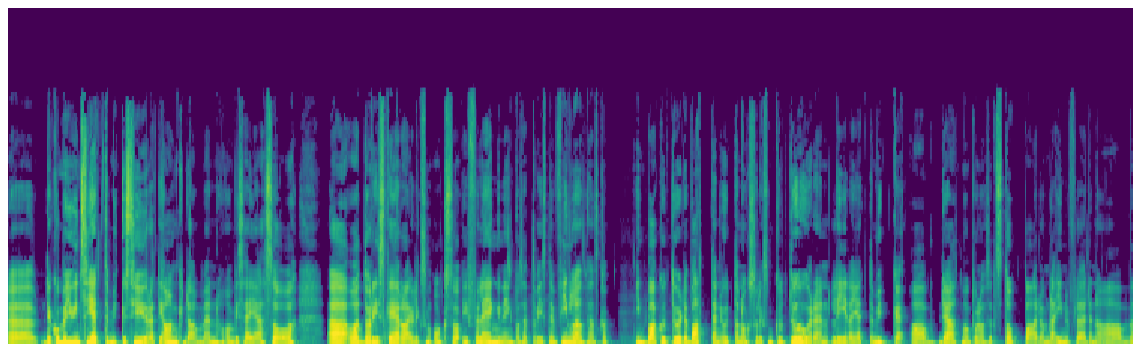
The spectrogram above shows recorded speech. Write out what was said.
Uh, det kommer ju inte så jättemycket syre till ankdammen om vi säger så. Uh, och då riskerar ju liksom också i förlängning på sätt och vis den finlandssvenska inte bara kulturdebatten utan också liksom kulturen lider jättemycket av det att man på något sätt stoppar de där inflödena av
